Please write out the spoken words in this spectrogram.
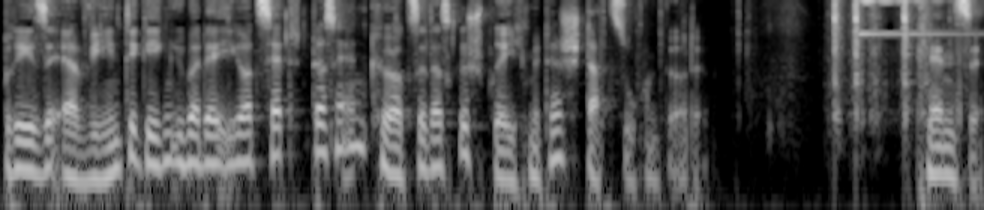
Brese erwähnte gegenüber der EOZ, dass er in Kürze das Gespräch mit der Stadt suchen würde. Klenze.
